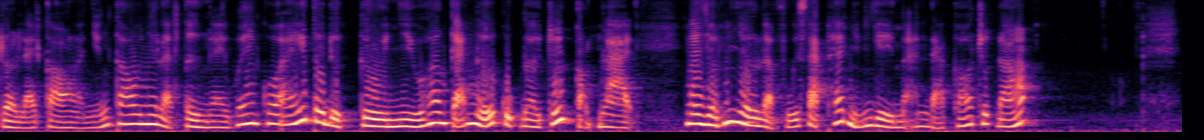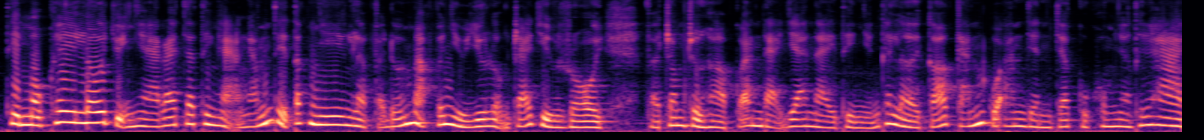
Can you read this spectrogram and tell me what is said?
Rồi lại còn là những câu như là, từ ngày quen cô ấy, tôi được cười nhiều hơn cả nửa cuộc đời trước cộng lại. Nó giống như là phủi sạch hết những gì mà anh đã có trước đó thì một khi lôi chuyện nhà ra cho thiên hạ ngắm thì tất nhiên là phải đối mặt với nhiều dư luận trái chiều rồi. Và trong trường hợp của anh đại gia này thì những cái lời có cánh của anh dành cho cuộc hôn nhân thứ hai,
